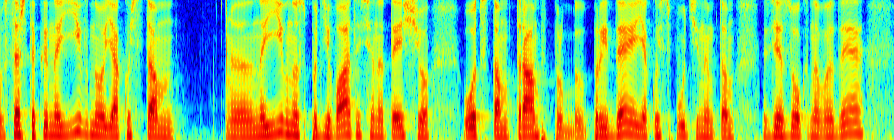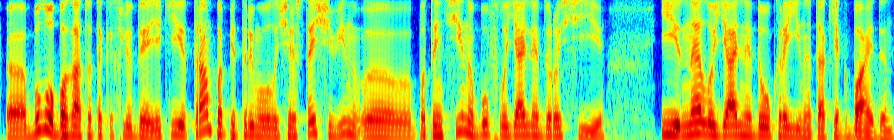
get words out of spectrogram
все ж таки наївно якось там. Е, Наївно сподіватися на те, що от там Трамп пр- прийде, якось з Путіним там зв'язок наведе. Е, Було багато таких людей, які Трампа підтримували через те, що він е, потенційно був лояльний до Росії і не лояльний до України, так як Байден.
